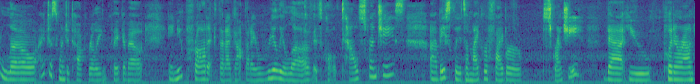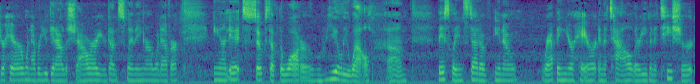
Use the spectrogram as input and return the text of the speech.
Hello, I just wanted to talk really quick about a new product that I got that I really love. It's called Towel Scrunchies. Uh, basically, it's a microfiber scrunchie that you put around your hair whenever you get out of the shower, you're done swimming or whatever, and it soaks up the water really well. Um, basically, instead of, you know, wrapping your hair in a towel or even a t-shirt,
